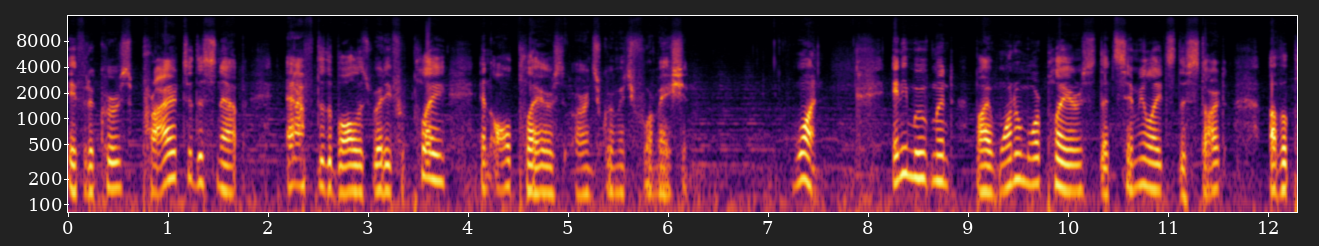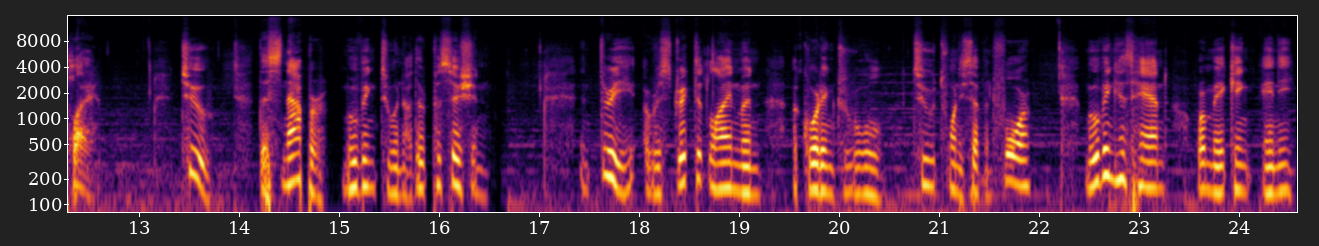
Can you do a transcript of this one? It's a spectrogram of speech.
if it occurs prior to the snap, after the ball is ready for play, and all players are in scrimmage formation. 1. Any movement by one or more players that simulates the start of a play. 2. The snapper moving to another position. And 3. A restricted lineman according to Rule 227.4, moving his hand or making any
